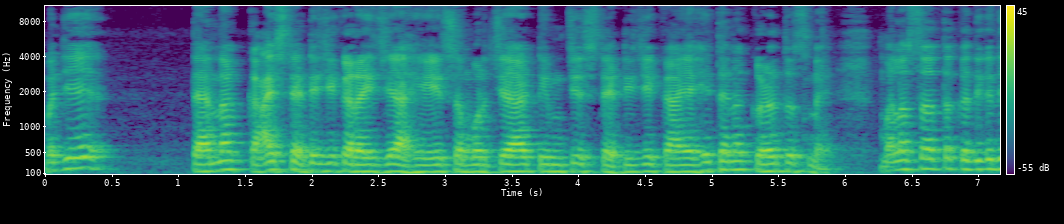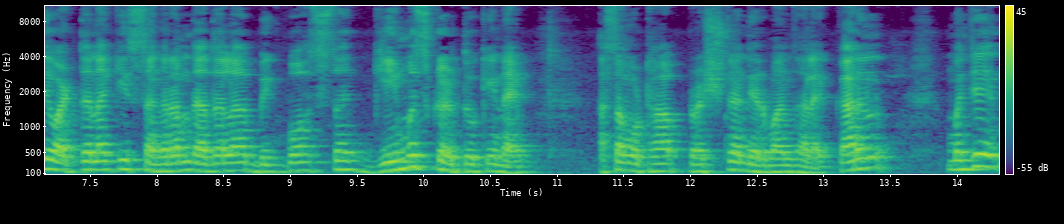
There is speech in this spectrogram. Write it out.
म्हणजे त्यांना काय स्ट्रॅटेजी करायची आहे समोरच्या टीमची स्ट्रॅटेजी काय आहे त्यांना कळतच नाही. मला असं आता कधी कधी वाटतं ना की संग्रामदादाला बिग बॉसचा गेमच कळतो की नाही असा मोठा प्रश्न निर्माण झाला आहे कारण म्हणजे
